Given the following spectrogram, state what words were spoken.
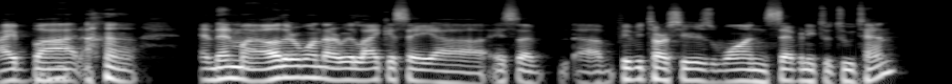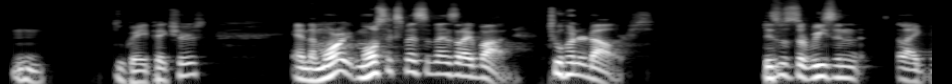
I bought, and then my other one that I really like is a uh, it's a uh, Vivitar Series One Seventy to Two Ten. Mhm. Great pictures, and the more most expensive lens that I bought, two hundred dollars. This was the reason, like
